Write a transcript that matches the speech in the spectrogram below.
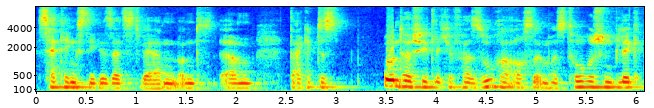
Settings, die gesetzt werden. Und ähm, da gibt es unterschiedliche Versuche, auch so im historischen Blick,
